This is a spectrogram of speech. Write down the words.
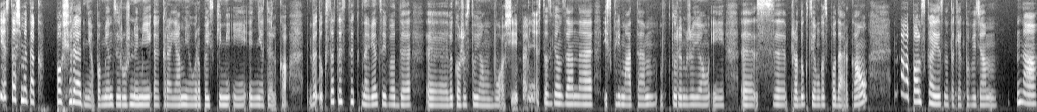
Jesteśmy tak pośrednio pomiędzy różnymi e, krajami europejskimi i nie tylko. Według statystyk najwięcej wody e, wykorzystują Włosi. Pewnie jest to związane i z klimatem, w którym żyją, i e, z produkcją, gospodarką. A Polska jest, no tak jak powiedziałam, na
